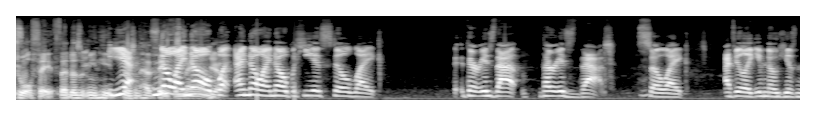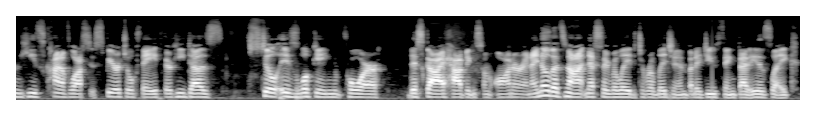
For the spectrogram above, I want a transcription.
spiritual faith. That doesn't mean he yeah, doesn't have faith. no, in I man. know, Yeah. but I know, I know, but he is still like, there is that, there is that. So like, I feel like even though he doesn't, he's kind of lost his spiritual faith, or he does still is looking for this guy having some honor. And I know that's not necessarily related to religion, but I do think that is like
